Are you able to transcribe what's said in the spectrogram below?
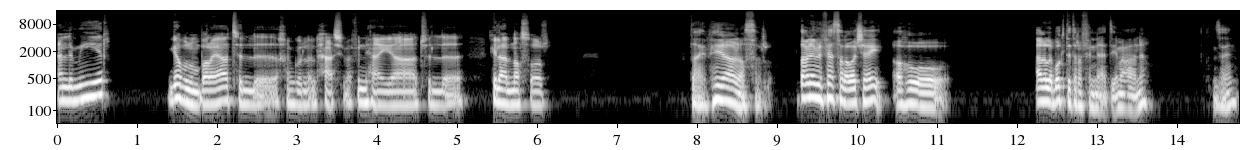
عن الأمير قبل المباريات ال- خلينا نقول الحاسمة في النهائيات في ال- هلال نصر. طيب هلال النصر طبعا ابن فيصل أول شيء هو أغلب وقته ترى في النادي معانا. زين.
